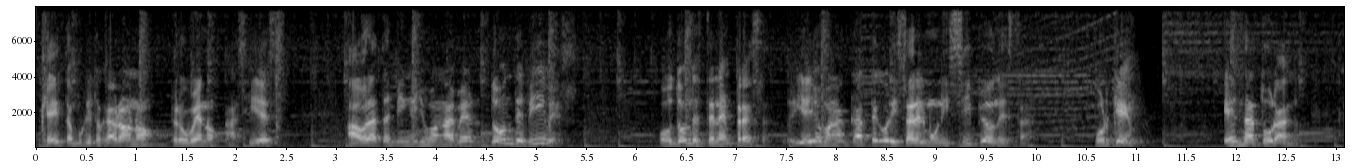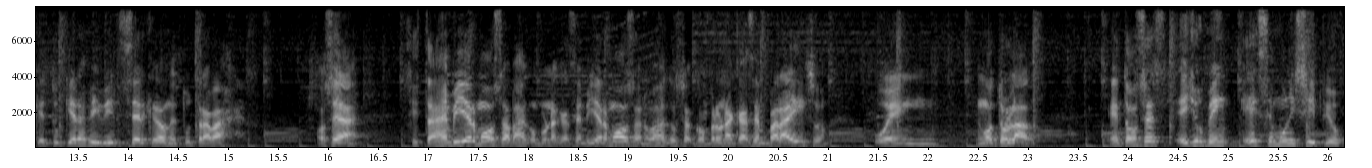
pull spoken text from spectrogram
Ok, está un poquito cabrón, ¿no? Pero bueno, así es. Ahora también ellos van a ver dónde vives o dónde está la empresa. Y ellos van a categorizar el municipio donde está. ¿Por qué? Es natural que tú quieras vivir cerca de donde tú trabajas. O sea, si estás en Villahermosa, vas a comprar una casa en Villahermosa, no vas a comprar una casa en Paraíso o en, en otro lado. Entonces, ellos ven ese municipio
